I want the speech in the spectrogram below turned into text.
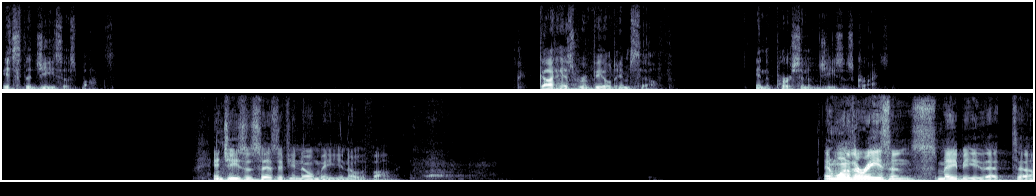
it's the Jesus box. God has revealed himself in the person of Jesus Christ. And Jesus says, If you know me, you know the Father. And one of the reasons, maybe, that uh,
